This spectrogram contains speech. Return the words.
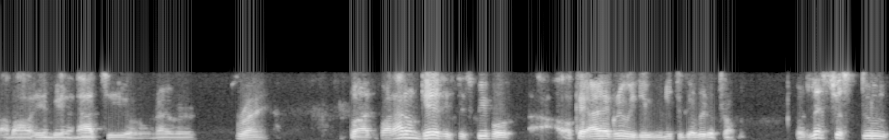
about him being a Nazi or whatever. right But what I don't get is these people. Okay, I agree with you. We need to get rid of Trump, but let's just do.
